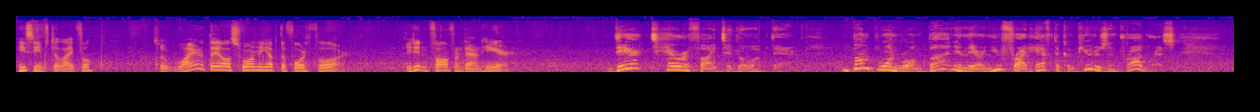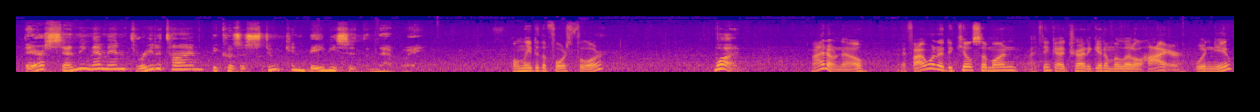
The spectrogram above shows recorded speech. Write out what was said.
He seems delightful. So why aren't they all swarming up the fourth floor? He didn't fall from down here. they're terrified to go up there. Bump one wrong button in there and you fried half the computers in progress. They're sending them in three at a time because Astute can babysit them that way. Only to the fourth floor? What? I don't know. If I wanted to kill someone, I think I'd try to get him a little higher, wouldn't you?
